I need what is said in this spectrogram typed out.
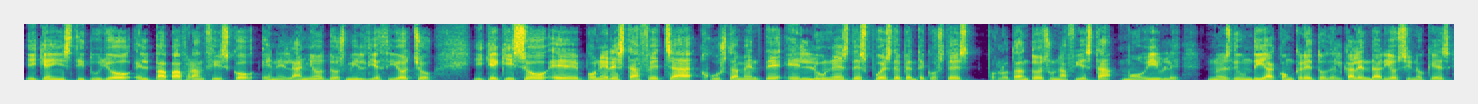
y que instituyó el Papa Francisco en el año 2018 y que quiso eh, poner esta fecha justamente el lunes después de Pentecostés. Por lo tanto, es una fiesta movible, no es de un día concreto del calendario, sino que es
